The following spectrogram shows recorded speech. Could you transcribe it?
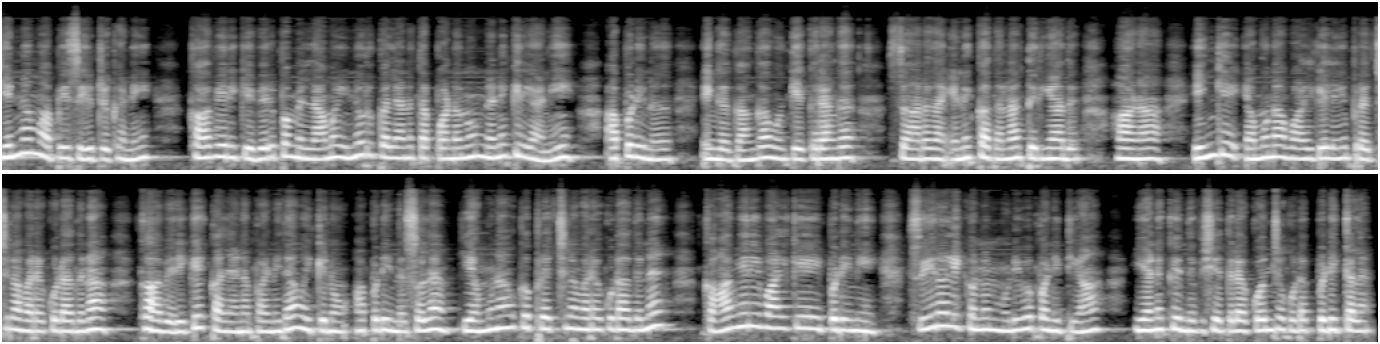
என்னம்மா பேசிக்கிட்டு இருக்க நீ? காவேரிக்கு விருப்பம் இல்லாம இன்னொரு கல்யாணத்தை பண்ணணும்னு நினைக்கிறியா நீ? அப்படின்னு எங்க கங்காவும் கேக்குறாங்க. சாரதா எனக்கு அதெல்லாம் தெரியாது. ஆனா இங்கே யமுனா வாழ்க்கையிலையும் பிரச்சனை வரக்கூடாதுன்னா காவேரிக்கு கல்யாணம் பண்ணி தான் வைக்கணும் அப்படின்னு சொல்ல யமுனாவுக்கு பிரச்சனை வரக்கூடாதுன்னு? காவேரி வாழ்க்கையை இப்படி நீ சீரழிக்கணும்னு முடிவு பண்ணிட்டியா? எனக்கு இந்த விஷயத்துல கொஞ்சம் கூட பிடிக்கல.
